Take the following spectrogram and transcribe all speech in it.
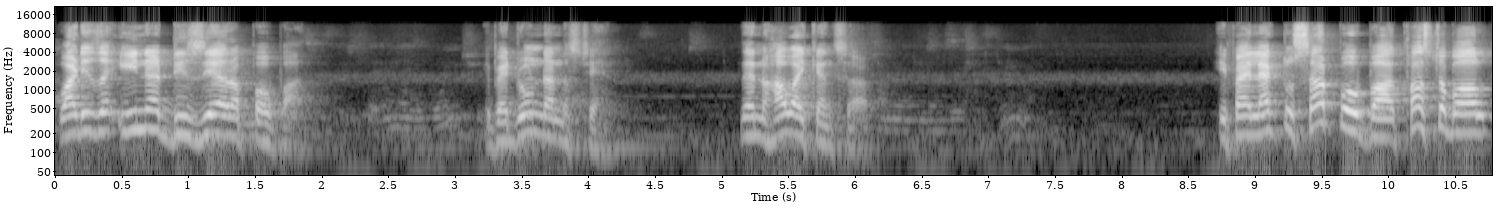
what is the inner desire of Prabhupada. If I don't understand, then how I can serve? If I like to serve Prabhupada, first of all,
